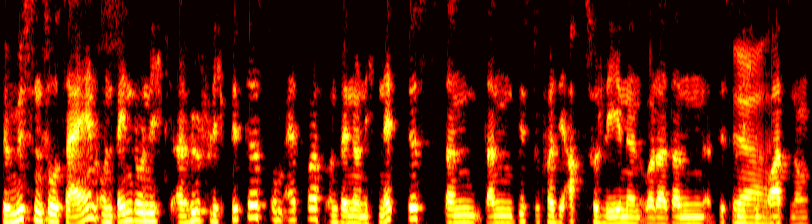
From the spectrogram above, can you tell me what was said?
Wir müssen so sein und wenn du nicht höflich bittest um etwas und wenn du nicht nett bist, dann, dann bist du quasi abzulehnen oder dann bist du ja. nicht in Ordnung.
